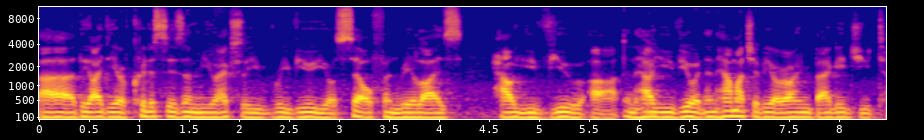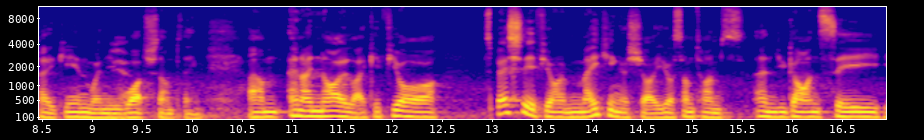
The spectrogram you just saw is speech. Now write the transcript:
uh, the idea of criticism, you actually review yourself and realize how you view art and how you view it and how much of your own baggage you take in when you Yeah. watch something. Um, and I know, like, if you're, especially if you're making a show, you're sometimes, and you go and see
